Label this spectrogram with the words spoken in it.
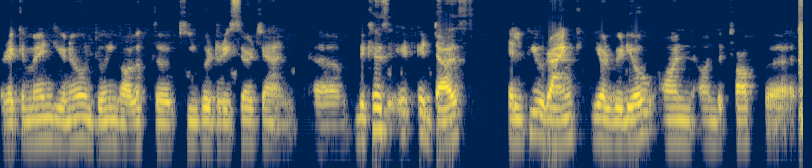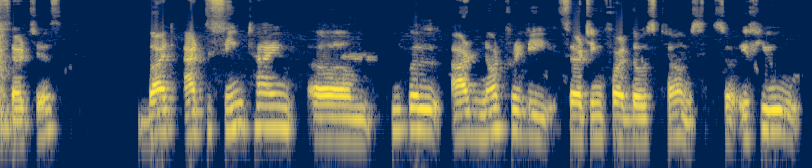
recommend you know doing all of the keyword research and uh, because it, it does help you rank your video on on the top uh, searches, but at the same time, um, people are not really searching for those terms. So if you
